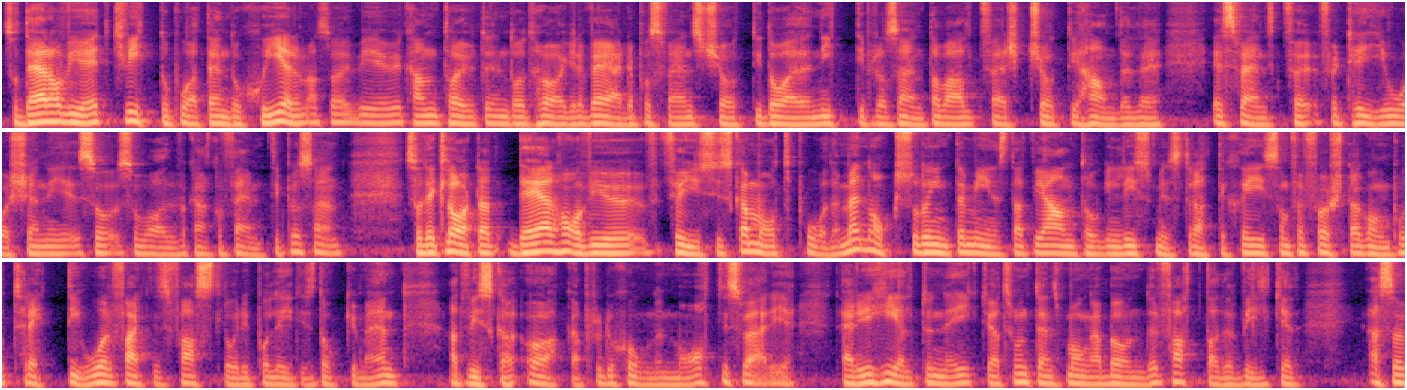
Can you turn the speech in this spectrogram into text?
Så där har vi ju ett kvitto på att det ändå sker. Alltså vi, kan ta ut ändå ett högre värde på svenskt kött. Idag är det 90 procent av allt färskt kött i handeln är, är svenskt. För, för tio år sedan så, så var det kanske 50 procent. Så det är klart att där har vi ju fysiska mått på det, men också då inte minst att vi antog en livsmedelsstrategi som för första gången på 30 år faktiskt fastslår i politiskt dokument att vi ska öka produktionen mat i Sverige. Det här är ju helt unikt. Jag tror inte ens många bönder fattade vilket alltså,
